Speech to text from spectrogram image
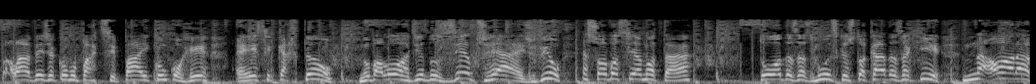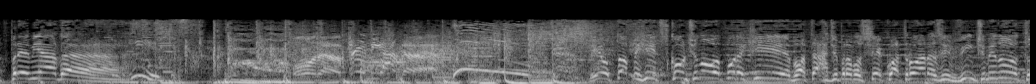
vai lá, veja como participar e concorrer a esse cartão no valor de 200 reais, viu? É só você anotar todas as músicas tocadas aqui na hora premiada. Hora premiada! E o Top Hits continua por aqui. Boa tarde pra você, 4 horas e 20 minutos.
